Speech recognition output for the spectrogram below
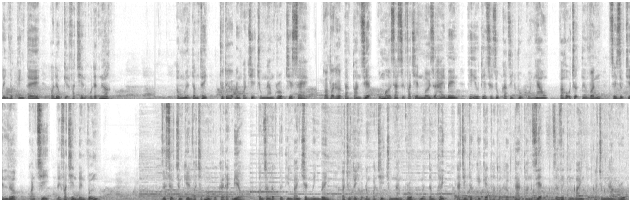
lĩnh vực kinh tế có điều kiện phát triển của đất nước. Ông Nguyễn Tâm Thịnh, Chủ tịch Hội đồng Quản trị Trung Nam Group chia sẻ, thỏa thuận hợp tác toàn diện cũng mở ra sự phát triển mới giữa hai bên khi ưu tiên sử dụng các dịch vụ của nhau và hỗ trợ tư vấn, xây dựng chiến lược, quản trị để phát triển bền vững. Dưới sự chứng kiến và chúc mừng của các đại biểu, Tổng giám đốc Vietinbank Trần Minh Bình và Chủ tịch Hội đồng Quản trị Trung Nam Group Nguyễn Tâm Thịnh đã chính thức ký kết thỏa thuận hợp tác toàn diện giữa Vietinbank và Trung Nam Group.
